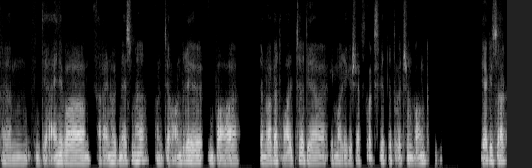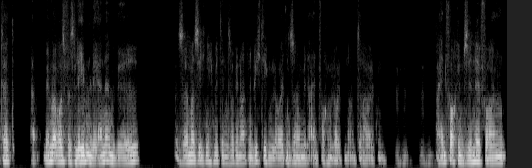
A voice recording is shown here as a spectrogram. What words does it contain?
Ähm, der eine war Reinhold Messmer und der andere war der Norbert Walter, der ehemalige Chefvolkswirt der Deutschen Bank, der gesagt hat, äh, wenn man was fürs Leben lernen will, soll man sich nicht mit den sogenannten wichtigen Leuten, sondern mit einfachen Leuten unterhalten. Mhm, mhm, Einfach im Sinne von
